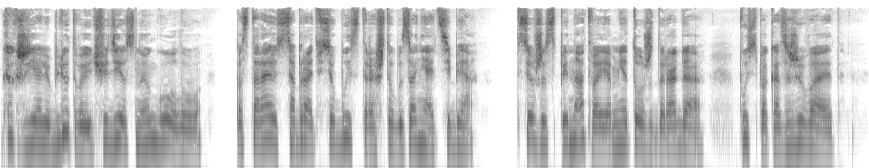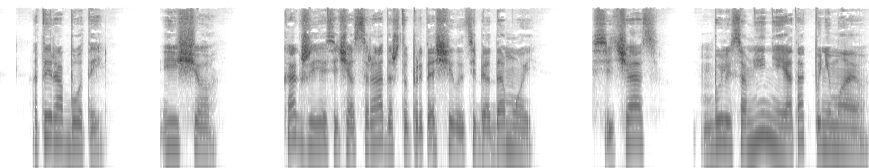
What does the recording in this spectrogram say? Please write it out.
Как же я люблю твою чудесную голову. Постараюсь собрать все быстро, чтобы занять тебя. Все же спина твоя мне тоже дорога. Пусть пока заживает. А ты работай. И еще. Как же я сейчас рада, что притащила тебя домой. Сейчас были сомнения, я так понимаю.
